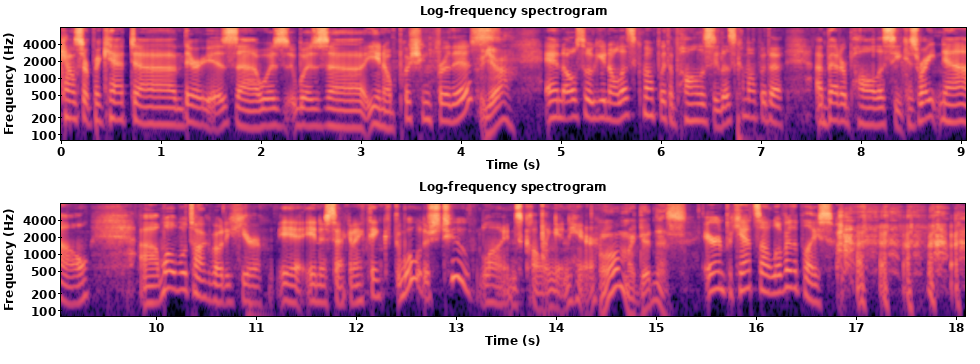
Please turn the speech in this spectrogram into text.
Councillor Paquette, uh, there he is, uh, was, was uh, you know, pushing for this. Yeah. And also, you know, let's come up with a policy. Let's come up with a, a better policy because right now, uh, well, we'll talk about it here in, in a second. I think, whoa, there's two lines calling in here. Oh, my goodness. Aaron Paquette's all over the place.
